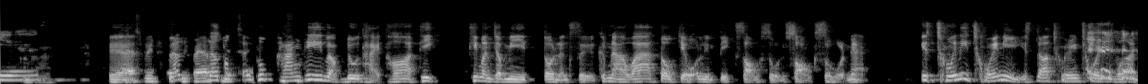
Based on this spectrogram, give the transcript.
years. It yeah has been แล้ว prepared แล้ว for ทุก it too. ทุกครั้งที่แบบดูถ่ายทอดที่ที่มันจะมีตัวหนังสือขึ้นมาว่าโตเกียวโอลิมปิก 2020 เนี่ย it's 2020 it's not 2021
